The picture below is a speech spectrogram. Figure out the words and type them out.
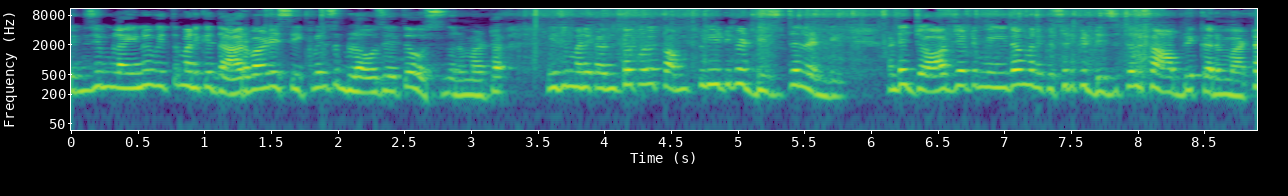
రిమ్జిమ్ లైన్ విత్ మనకి దార్వాడి సీక్వెన్స్ బ్లౌజ్ అయితే వస్తుంది అనమాట ఇది మనకి అంతా కూడా కంప్లీట్గా డిజిటల్ అండి. అంటే జార్జెట్ మీద మనకి వచ్చరికి డిజిటల్ ఫ్యాబ్రిక్ అన్నమాట.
